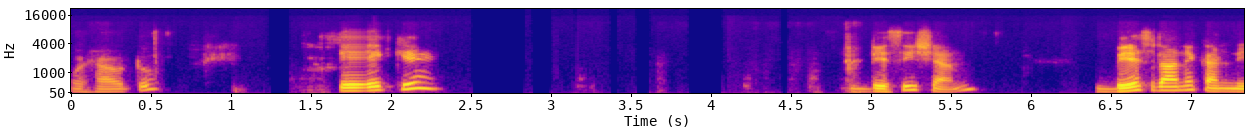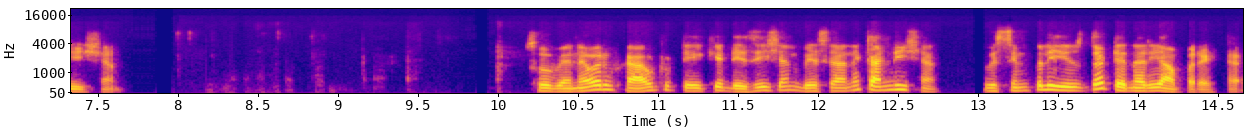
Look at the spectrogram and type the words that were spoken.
we have to take a decision based on a condition. So whenever we have to take a decision based on a condition we simply use the ternary operator.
